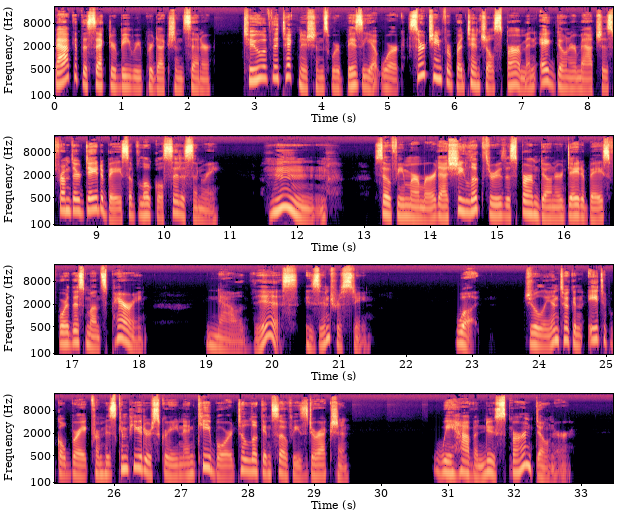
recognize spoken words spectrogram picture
Back at the Sector B Reproduction Center, two of the technicians were busy at work searching for potential sperm and egg donor matches from their database of local citizenry. Hmm, Sophie murmured as she looked through the sperm donor database for this month's pairing. Now, this is interesting. What? Julian took an atypical break from his computer screen and keyboard to look in Sophie's direction. We have a new sperm donor.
